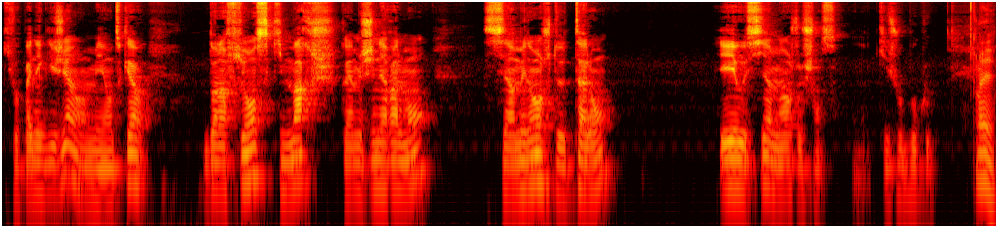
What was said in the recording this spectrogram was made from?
qu'il faut pas négliger. Hein. Mais en tout cas, dans l'influence, qui marche quand même généralement, c'est un mélange de talent et aussi un mélange de chance qui joue beaucoup. Ouais,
